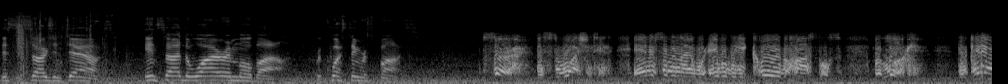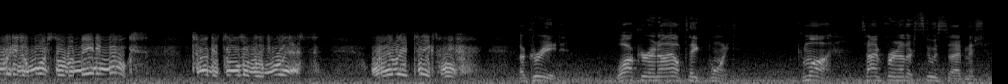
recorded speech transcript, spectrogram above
This is Sergeant Downs. Inside the wire and mobile. Requesting response. Sir, this is Washington. Anderson and I were able to get clear of the hostiles. But look, they're getting ready to launch the remaining nukes. Targets all over the U.S. Whatever it takes, we've... Agreed. Walker and I'll take point. Come on, time for another suicide mission.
